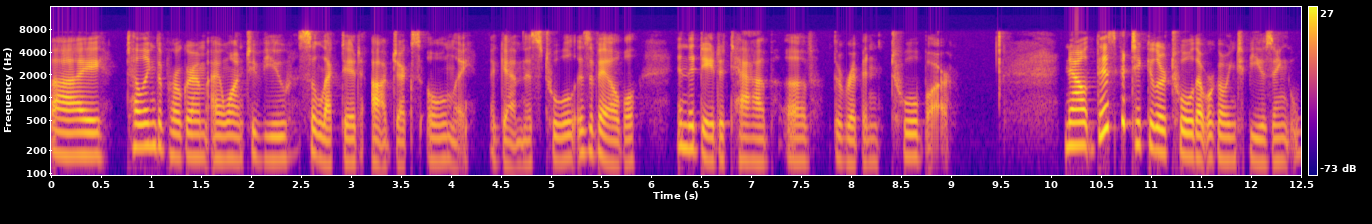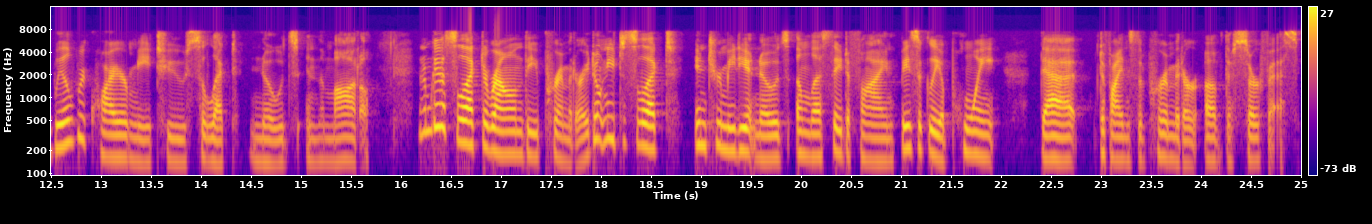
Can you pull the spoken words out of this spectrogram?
by telling the program I want to view selected objects only. Again, this tool is available in the Data tab of the ribbon toolbar. Now, this particular tool that we're going to be using will require me to select nodes in the model. And I'm going to select around the perimeter. I don't need to select intermediate nodes unless they define basically a point that defines the perimeter of the surface.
